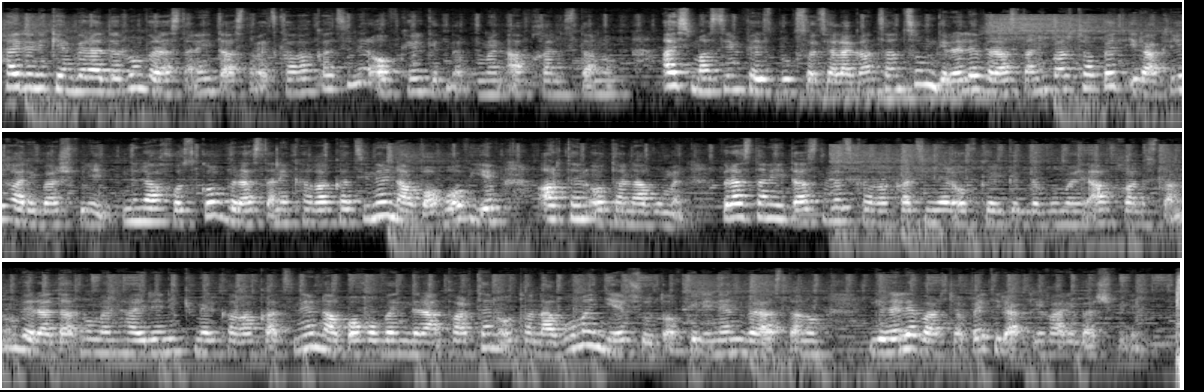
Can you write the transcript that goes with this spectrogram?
Հայրենիք են վերադառնում Վրաստանի 16 քաղաքացիներ, ովքեր գտնվում են Աֆղանստանում։ Այս մասին Facebook սոցիալական ցանցում գրել է Վրաստանի վարչապետ Իրակլի Ղարիբաշվիլին։ Նրա խոսքով Վրաստանի քաղաքացիներն ապահով եւ արդեն օտանավում են։ Վրաստանի 16 քաղաքացիներ, ովքեր գտնվում են Աֆղանստանում, վերադառնում են հայրենիք, մեր քաղաքացիներն ապահով են, նրանք արդեն օտանավում են եւ շուտով կլինեն Վրաստանում, գրել է վարչապետ Իրակլի Ղարիբաշվիլին։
